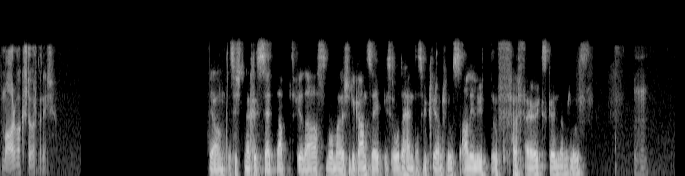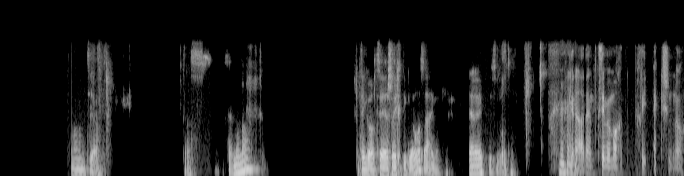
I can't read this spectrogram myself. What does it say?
die Marva gestorben ist. Ja, und das ist dann ein Setup für das, wo wir schon die ganze Episode haben, dass wirklich am Schluss alle Leute auf Ferrix gehen am Schluss. Mhm. Und ja, das, haben wir noch? Dann geht es erst richtig los eigentlich, der Episode. genau, dann sehen wir machen ein bisschen Action noch.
